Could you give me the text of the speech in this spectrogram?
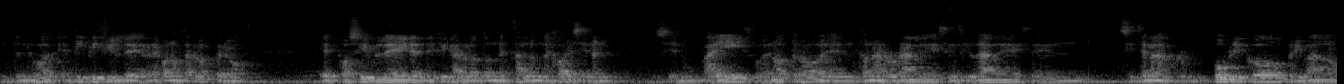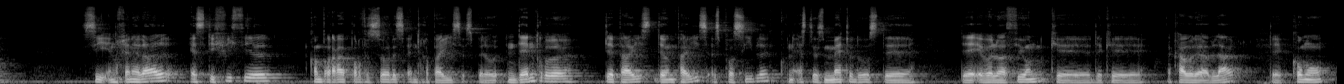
entendemos, es difícil de reconocerlo, pero es posible identificarlo dónde están los mejores en el si en un país o en otro, en zonas rurales, en ciudades, en sistema público, privado. Sí, en general es difícil comparar profesores entre países, pero dentro de, país, de un país es posible con estos métodos de, de evaluación que, de que acabo de hablar, de cómo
